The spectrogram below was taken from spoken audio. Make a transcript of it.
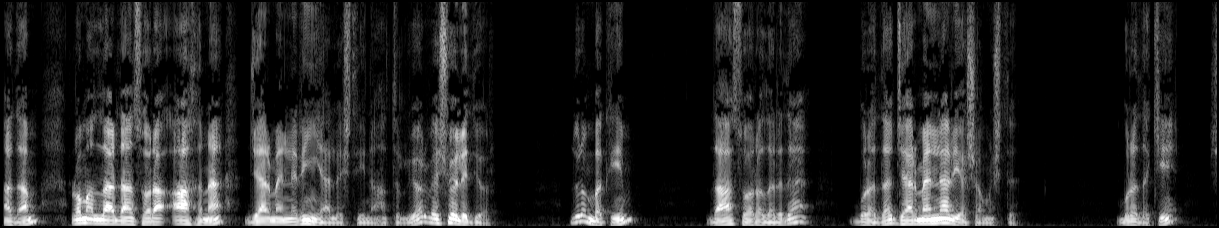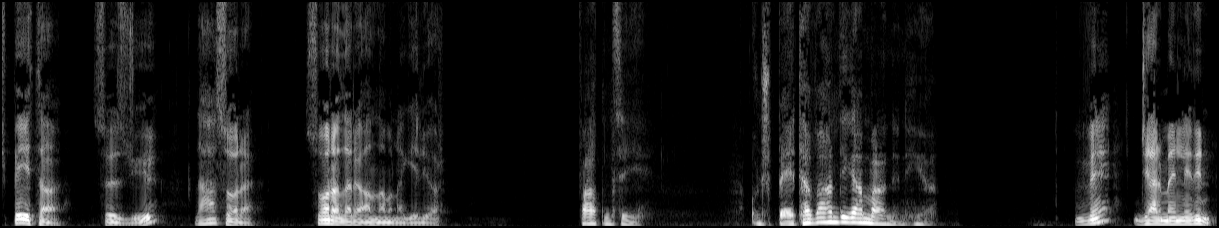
Adam Romalılardan sonra Aachen'a Cermenlerin yerleştiğini hatırlıyor ve şöyle diyor. Durun bakayım. Daha sonraları da burada Cermenler yaşamıştı. Buradaki später sözcüğü daha sonra, sonraları anlamına geliyor. Warten Sie. Und später waren die Germanen hier. Ve Cermenlerin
